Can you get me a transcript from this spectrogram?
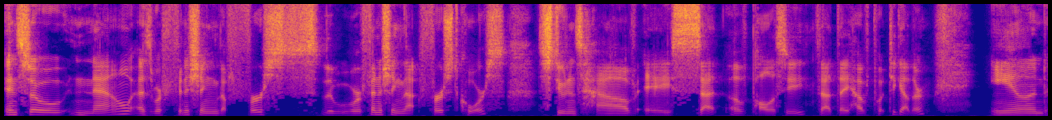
and so now as we're finishing the first, we're finishing that first course, students have a set of policy that they have put together. And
